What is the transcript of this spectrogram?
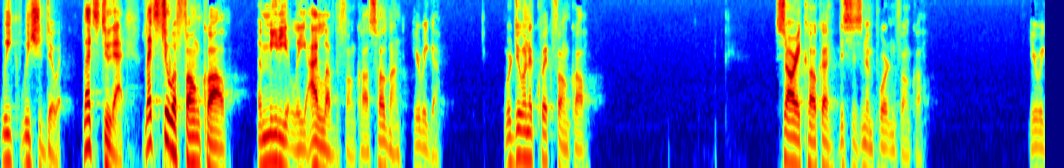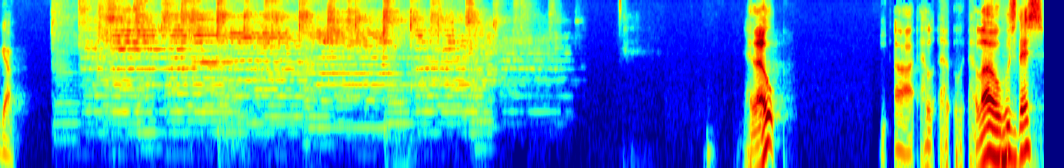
we, we should do it. Let's do that. Let's do a phone call immediately. I love the phone calls. Hold on. Here we go. We're doing a quick phone call. Sorry, Coca. This is an important phone call. Here we go. Hello? Uh, hello, who's this?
